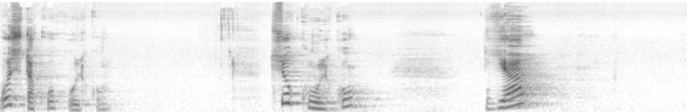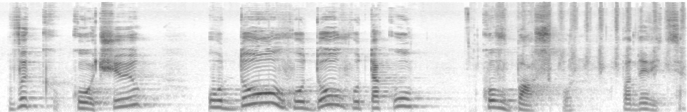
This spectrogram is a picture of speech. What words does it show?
Ось таку кульку. Цю кульку я викочую у довгу-довгу таку ковбаску. Подивіться.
